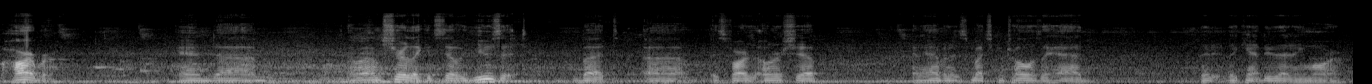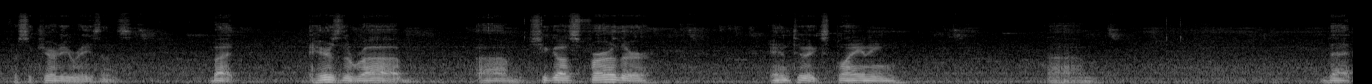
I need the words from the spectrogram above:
harbor. And um, I'm sure they could still use it, but uh, as far as ownership and having as much control as they had, they, they can't do that anymore for security reasons. But here's the rub. Um, she goes further into explaining um, that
